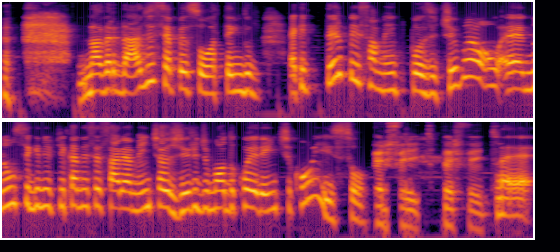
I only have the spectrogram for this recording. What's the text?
Na verdade, se a pessoa tendo. É que ter pensamento positivo é, é, não significa necessariamente agir de modo coerente com isso. Perfeito, perfeito. É,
